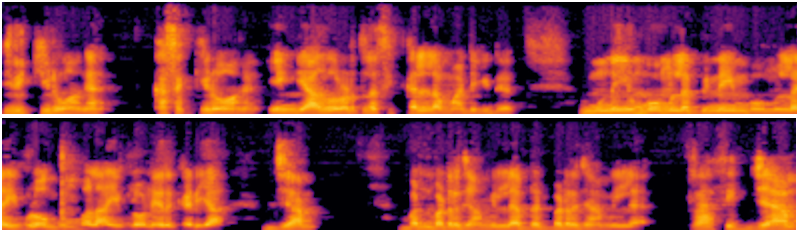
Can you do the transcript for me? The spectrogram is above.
இறுக்கிடுவாங்க கசக்கிடுவாங்க. எங்கேயாவது ஒரு இடத்துல சிக்கல்ல மாட்டிக்கிட்டு முன்னையும் போக முடியல பின்னையும் போக முடியல இவ்வளோ கும்பலா இவ்வளோ நெருக்கடியா ஜாம் பன் பட்டர் ஜாம் இல்லை பிரெட் பட்டர் ஜாம் இல்லை டிராஃபிக் ஜாம்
